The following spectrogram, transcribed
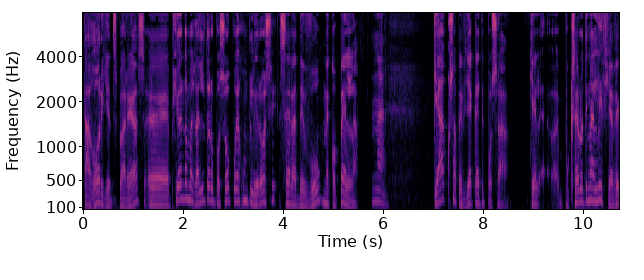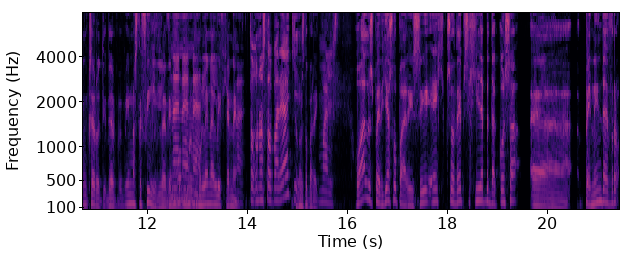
τα αγόρια της παρέας ε, ποιο είναι το μεγαλύτερο ποσό που έχουν πληρώσει σε ραντεβού με κοπέλα. Ναι. Και άκουσα, παιδιά, κάτι ποσά. Και, ε, που ξέρω ότι είναι αλήθεια. Δεν ξέρω ότι. ε, Είμαστε φίλοι, δηλαδή. Ναι, μου, ναι, μου- ναι. μου λένε αλήθεια, ναι. Ναι. Το γνωστό παρεάκι. Το γνωστό παρεάκι. Μάλιστα. Ο άλλος, παιδιά, στο Παρίσι έχει ξοδέψει 1550 ευρώ.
